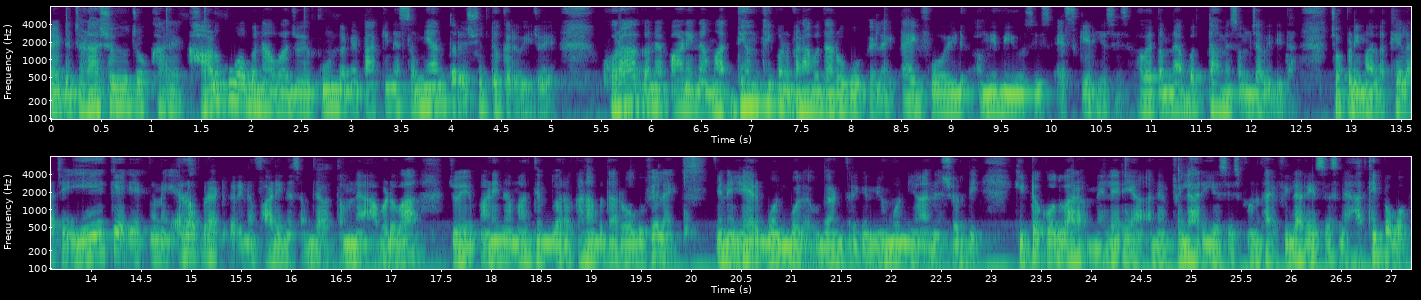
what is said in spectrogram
રાઈટ જળાશયો ચોખ્ખા રહે ખાળકુવા બનાવવા જોઈએ, કુંડ અને ટાંકીને સમયાંતરે શુદ્ધ કરવી જોઈએ. ખોરાક અને પાણીના માધ્યમથી પણ ઘણા બધા રોગો ફેલાય. Typhoid amoebiasis, ascariasis. હવે તમને આ બધા મેં સમજાવી દીધા. ચોપડીમાં લખેલા છે, એક એક એકને એલોબરેટ કરીને ફાડીને સમજાવવા તમને આવડવા જોઈએ. પાણીના માધ્યમ દ્વારા ઘણા બધા રોગ ફેલાય. એને એરબોન બોલાય. ઉદાહરણ તરીકે ન્યુમોનિયા અને શરદી. કીટકો દ્વારા મેલેરિયા અને ફિલારિયસિસ પણ થાય. ફિલારિયસિસને હાથી પગો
